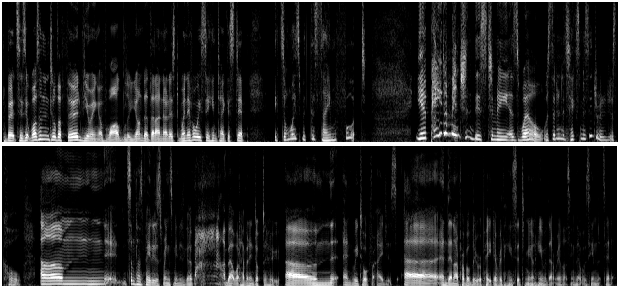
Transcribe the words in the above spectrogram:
Bert says it wasn't until the third viewing of Wild Blue Yonder that I noticed whenever we see him take a step, it's always with the same foot. Yeah, Peter mentioned this to me as well. Was it in a text message or did he just call? Um, sometimes Peter just rings me to go about what happened in Doctor Who, um, and we talk for ages. Uh, and then I probably repeat everything he said to me on here without realizing that was him that said it.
